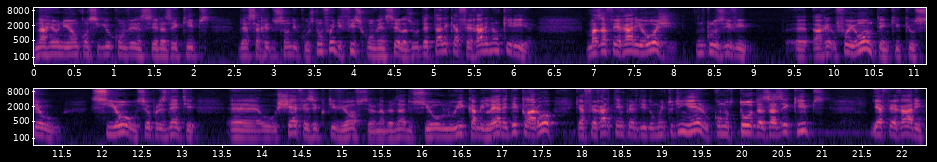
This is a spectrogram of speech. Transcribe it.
na reunião, conseguiu convencer as equipes dessa redução de custo. Não foi difícil convencê-las, o detalhe é que a Ferrari não queria. Mas a Ferrari hoje, inclusive, eh, foi ontem que, que o seu CEO, o seu presidente, eh, o chefe executive officer, na verdade, o CEO Louis Camilleri, declarou que a Ferrari tem perdido muito dinheiro, como todas as equipes, e a Ferrari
